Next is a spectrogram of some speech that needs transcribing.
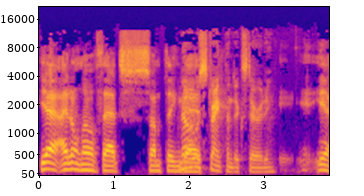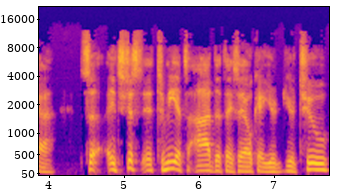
yeah, I don't know if that's something. No, that, strength and dexterity. Yeah, so it's just it, to me it's odd that they say okay your your two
